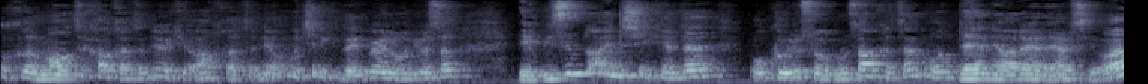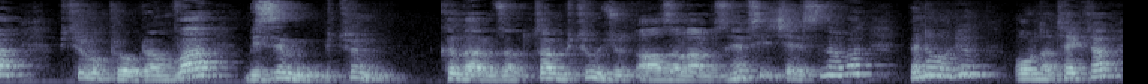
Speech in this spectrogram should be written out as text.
Akıl mantık hakikaten diyor ki hakikaten ya bu çekirdek böyle oluyorsa e bizim de aynı şekilde o kuyruk sokumumuzda hakikaten o DNA, RNA hepsi var. Bütün o program var. Bizim bütün kıllarımızdan tutan bütün vücut azalarımızın hepsi içerisinde var. Ve ne oluyor? Orada tekrar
